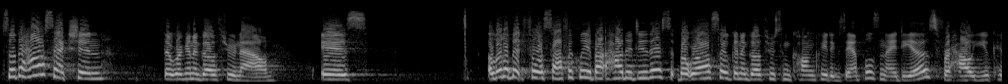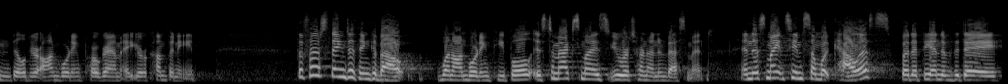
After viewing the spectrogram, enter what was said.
So, the how section that we're going to go through now is a little bit philosophically about how to do this, but we're also going to go through some concrete examples and ideas for how you can build your onboarding program at your company. The first thing to think about when onboarding people is to maximize your return on investment. And this might seem somewhat callous, but at the end of the day,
